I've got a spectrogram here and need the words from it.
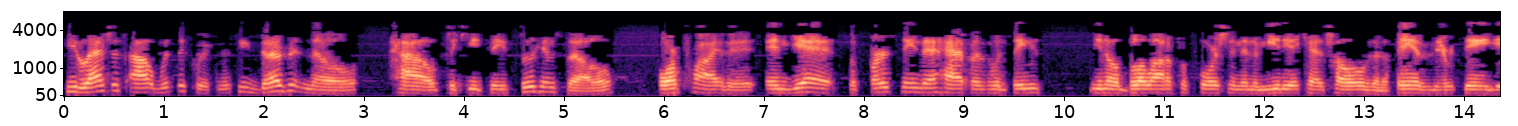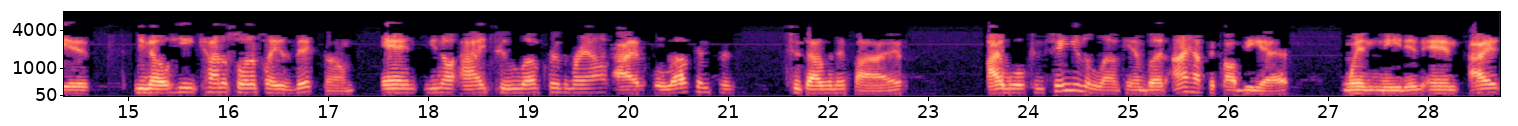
He lashes out with the quickness. He doesn't know how to keep things to himself or private. And yet, the first thing that happens when things, you know, blow out of proportion and the media catch hold and the fans and everything is, you know, he kind of sort of plays victim. And, you know, I too love Chris Brown. I've loved him since 2005. I will continue to love him, but I have to call BS when needed. And I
